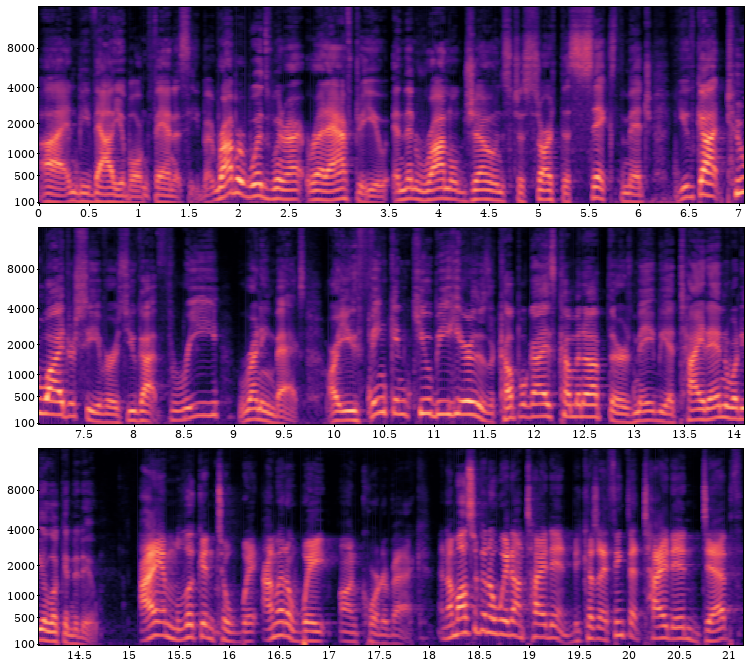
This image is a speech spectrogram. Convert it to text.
uh, and be valuable in fantasy. But Robert Woods went right, after you, and then Ronald Jones to start the sixth, Mitch. You've got two wide receivers, you got three running backs. Are you thinking QB here? There's a couple guys coming up. There's maybe a tight end. What are you looking to do? I am looking to wait. I'm going to wait on quarterback. And I'm also going to wait on tight end because I think that tight end depth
